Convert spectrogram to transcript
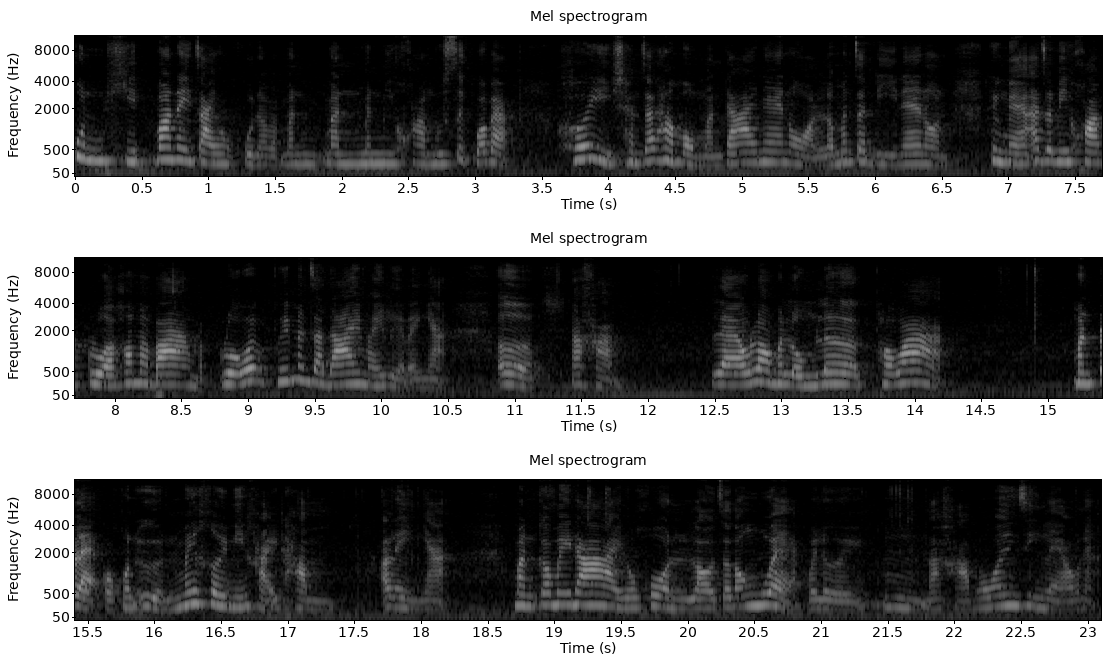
คุณคิดว่าในใจของคุณอะแบบมันมันมันมีความรู้สึกว่าแบบ เฮ้ย ฉันจะทำออกมันได้แน่นอน แล้วมันจะดีแน่นอน ถึงแม้อาจจะมีความกลัวเข้ามาบ้าง แบบกลัวว่าเฮ้ยมันจะได้ไหมหรืออะไรเงี้ย เออนะคะแล้วเรามาล้มเลิก เพราะว่ามันแปลกกว่าคนอื่น ไม่เคยมีใครทำอะไรอย่างเงี้ย มันก็ไม่ได้ทุกคนเราจะต้องแหวกไปเลย อืมนะคะ เพราะว่าจริง ๆ แล้วเนี่ย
